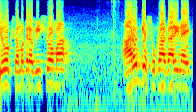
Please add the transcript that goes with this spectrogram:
યોગ સમગ્ર વિશ્વમાં આરોગ્ય સુખાકારીના એક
